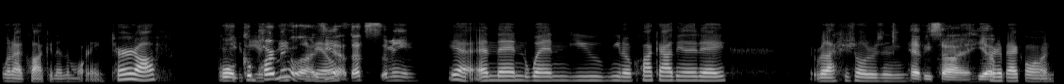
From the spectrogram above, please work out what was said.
When I clock in in the morning. Turn it off. Well, compartmentalize. Yeah, that's I mean Yeah, and then when you, you know, clock out at the end of the day, relax your shoulders and heavy sigh. Yeah. Turn it back on.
